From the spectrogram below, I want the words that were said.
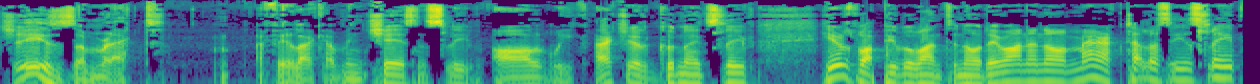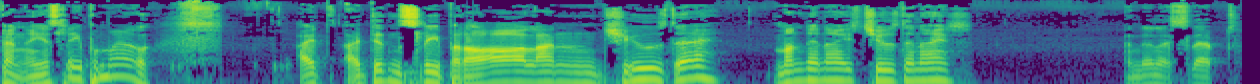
Jesus, I'm wrecked. I feel like I've been chasing sleep all week. I actually had a good night's sleep. Here's what people want to know. They want to know, Mark, tell us, are you sleeping? Are you sleeping well? I I didn't sleep at all on Tuesday, Monday night, Tuesday night, and then I slept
